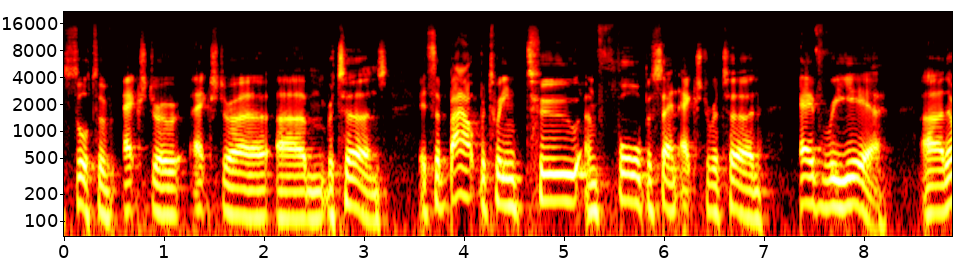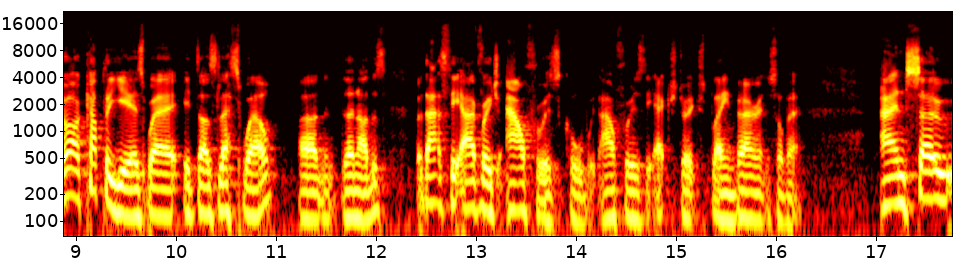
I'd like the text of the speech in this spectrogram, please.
sort of extra extra um, returns. It's about between two and four percent extra return every year. Uh, there are a couple of years where it does less well uh, than, than, others, but that's the average alpha is called. Alpha is the extra explained variance of it. And so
